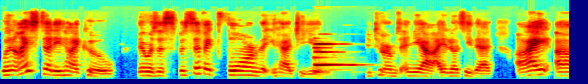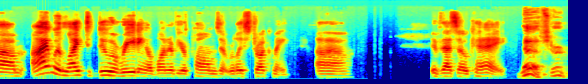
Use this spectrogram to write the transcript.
When I studied haiku, there was a specific form that you had to use in terms and yeah i don't see that. I um i would like to do a reading of one of your poems that really struck me uh if that's okay. Yeah sure.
